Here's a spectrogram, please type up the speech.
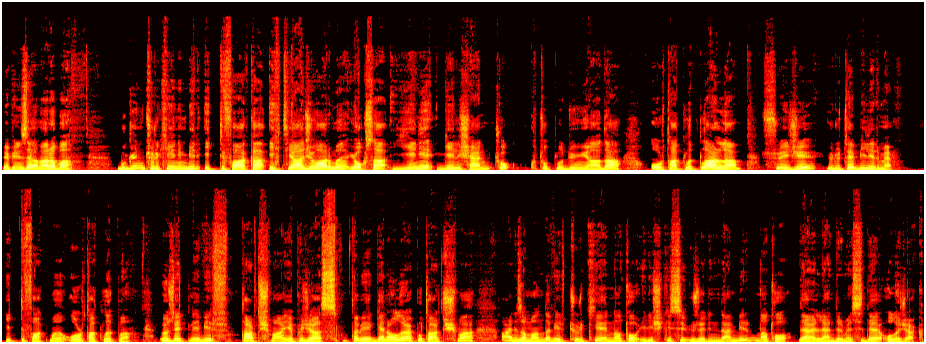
Hepinize merhaba. Bugün Türkiye'nin bir ittifaka ihtiyacı var mı yoksa yeni gelişen çok kutuplu dünyada ortaklıklarla süreci yürütebilir mi? İttifak mı, ortaklık mı? Özetli bir tartışma yapacağız. Tabii genel olarak bu tartışma aynı zamanda bir Türkiye-NATO ilişkisi üzerinden bir NATO değerlendirmesi de olacak.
